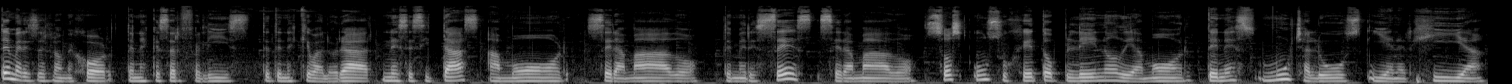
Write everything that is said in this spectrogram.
te mereces lo mejor, tenés que ser feliz, te tenés que valorar, necesitas amor, ser amado, te mereces ser amado, sos un sujeto pleno de amor, tenés mucha luz y energía.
